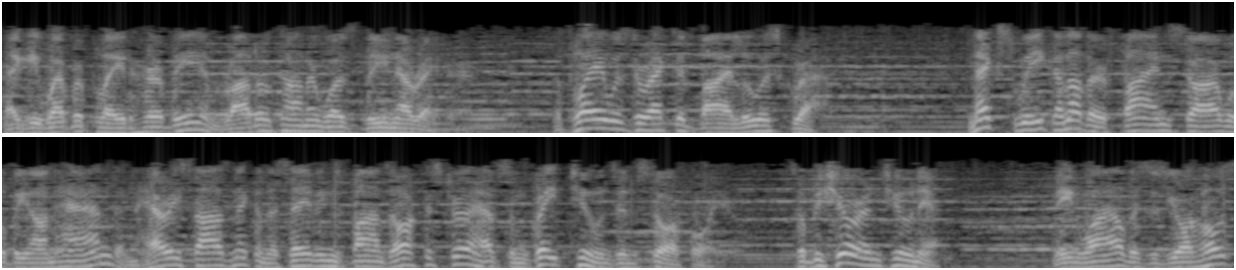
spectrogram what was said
Peggy Weber played Herbie, and Rod O'Connor was the narrator. The play was directed by Louis Graff. Next week, another fine star will be on hand, and Harry Sosnick and the Savings Bonds Orchestra have some great tunes in store for you. So be sure and tune in. Meanwhile, this is your host,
